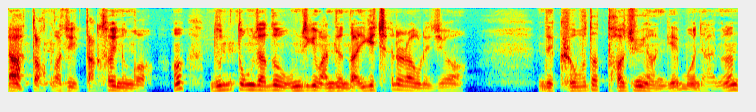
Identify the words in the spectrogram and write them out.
야, 똑같이 딱 서 있는 거. 어? 눈동자도 움직이면 안 된다. 이게 차려라고 그러죠. 근데 그보다 더 중요한 게 뭐냐면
